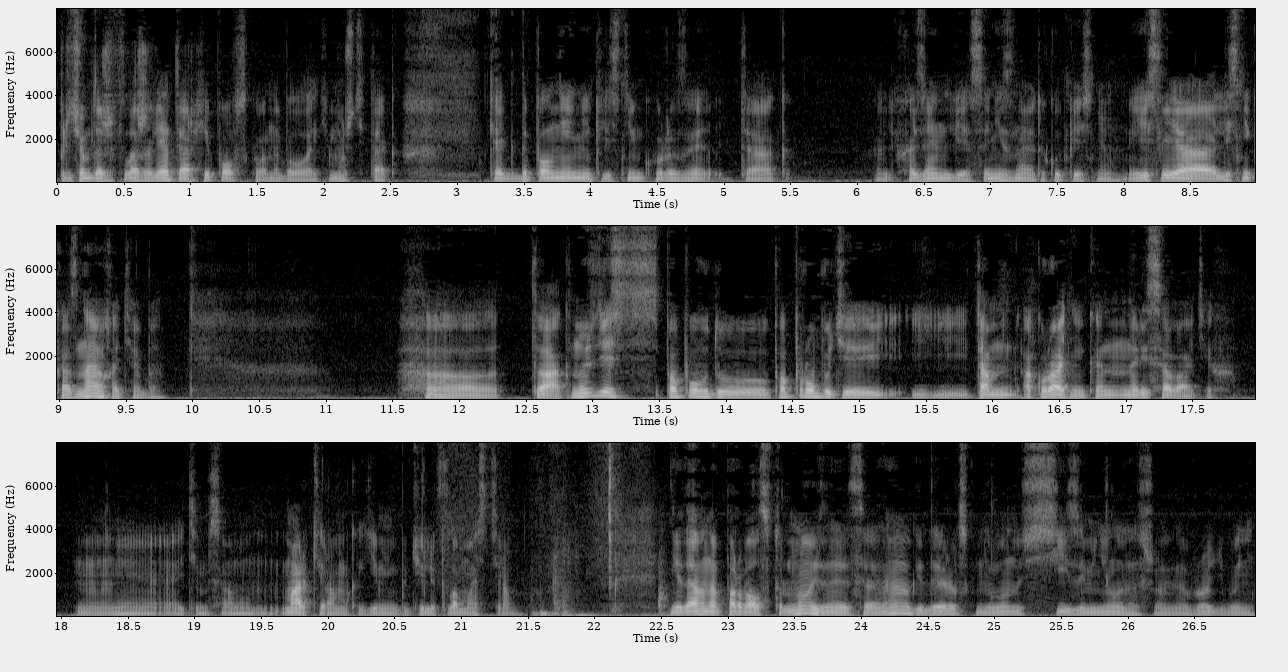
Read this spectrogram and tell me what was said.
Причем даже флажолеты Архиповского на баллайке. Можете так. Как дополнение к леснику раз... Так. Хозяин леса. Не знаю такую песню. Если я лесника знаю хотя бы. Э, так, ну здесь по поводу... Попробуйте и, там аккуратненько нарисовать их. Этим самым маркером каким-нибудь или фломастером. Недавно порвал струну, и а, ГДРовскому нейлону Си заменила, что вроде бы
